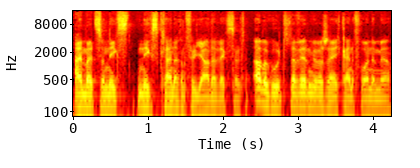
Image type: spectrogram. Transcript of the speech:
einmal zur nächst, nächst kleineren Filiale wechselt. Aber gut, da werden wir wahrscheinlich keine Freunde mehr.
